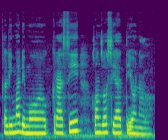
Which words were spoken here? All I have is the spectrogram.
kelima demokrasi konsosiasional.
